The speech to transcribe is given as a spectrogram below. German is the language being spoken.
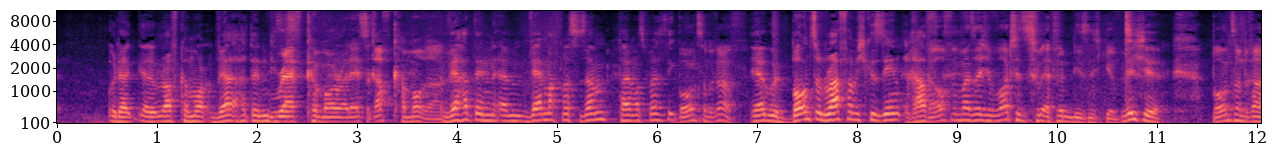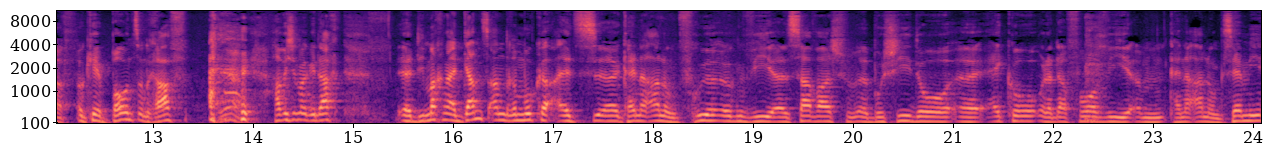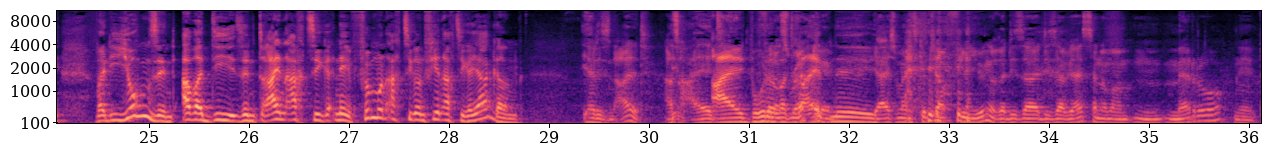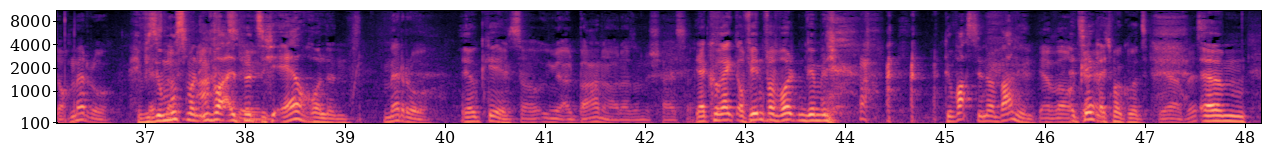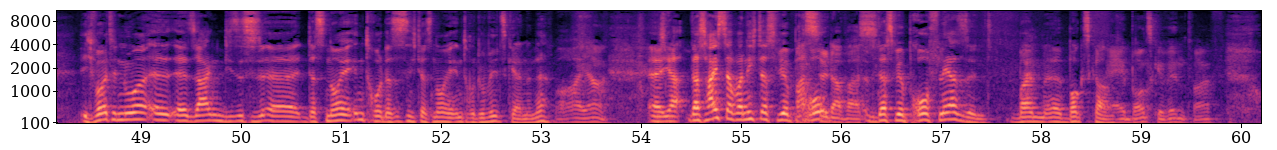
oder äh, Raf Kamora. Wer hat denn dieses, Raff Camorra, der ist Raff Camorra. Wer hat denn, ähm, wer macht was zusammen? Palmas Plastik? Bones und Raff. Ja gut, Bones und Ruff habe ich gesehen. Hör Ruff. auf, immer solche Worte zu erfinden, die es nicht gibt. Welche? Bones und Raff. Okay, Bones und Ruff. Ja. habe ich immer gedacht, äh, die machen halt ganz andere Mucke als, äh, keine Ahnung, früher irgendwie äh, Savage, äh, Bushido, äh, Echo oder davor wie, ähm, keine Ahnung, Sammy, weil die jung sind, aber die sind 83er, nee, 85er und 84er Jahrgang. Ja, die sind alt. Also alt. Alt, Bruder, übertreib Rap-Game. nicht. Ja, ich meine, es gibt ja auch viele Jüngere. Dieser, dieser wie heißt der nochmal? Merro? Nee, doch Merro. Hey, wieso muss man ich, überall 18. plötzlich R rollen? Merro. Ja, okay. Das ist auch irgendwie Albaner oder so eine Scheiße. Ja, korrekt. Auf jeden Fall wollten wir mit. du warst in Albanien. Ja, war auch Erzähl geil. gleich mal kurz. Ja. Ähm, ich wollte nur äh, äh, sagen, dieses äh, das neue Intro, das ist nicht das neue Intro. Du willst gerne, ne? Boah, ja. Äh, ja, das heißt aber nicht, dass wir pro, da was. dass wir pro Flair sind beim äh, Boxkampf. Ey, Bones gewinnt, wa?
